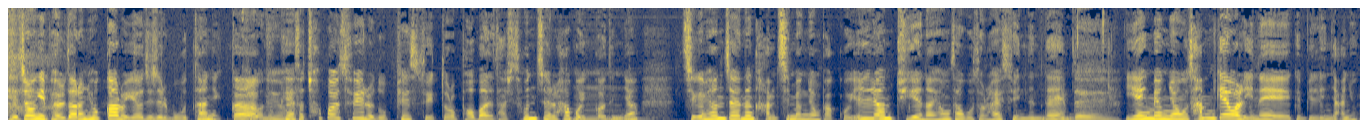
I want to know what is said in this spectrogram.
개정이 별다른 효과로 이어지지를 못하니까 그러네요. 국회에서 처벌 수위를 높일 수 있도록 법안을 다시 손질을 하고 음. 있거든요. 음. 지금 현재는 감치 명령 받고 1년 뒤에나 형사 고소를 할 수 있는데 네. 이행 명령 후 3개월 이내에 그 밀린 양육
